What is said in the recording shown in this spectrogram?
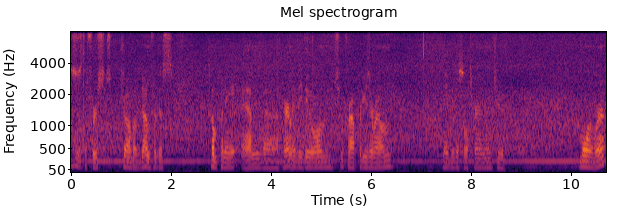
This is the first job I've done for this company, and uh, apparently they do own a few properties around. Maybe this will turn into more work.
